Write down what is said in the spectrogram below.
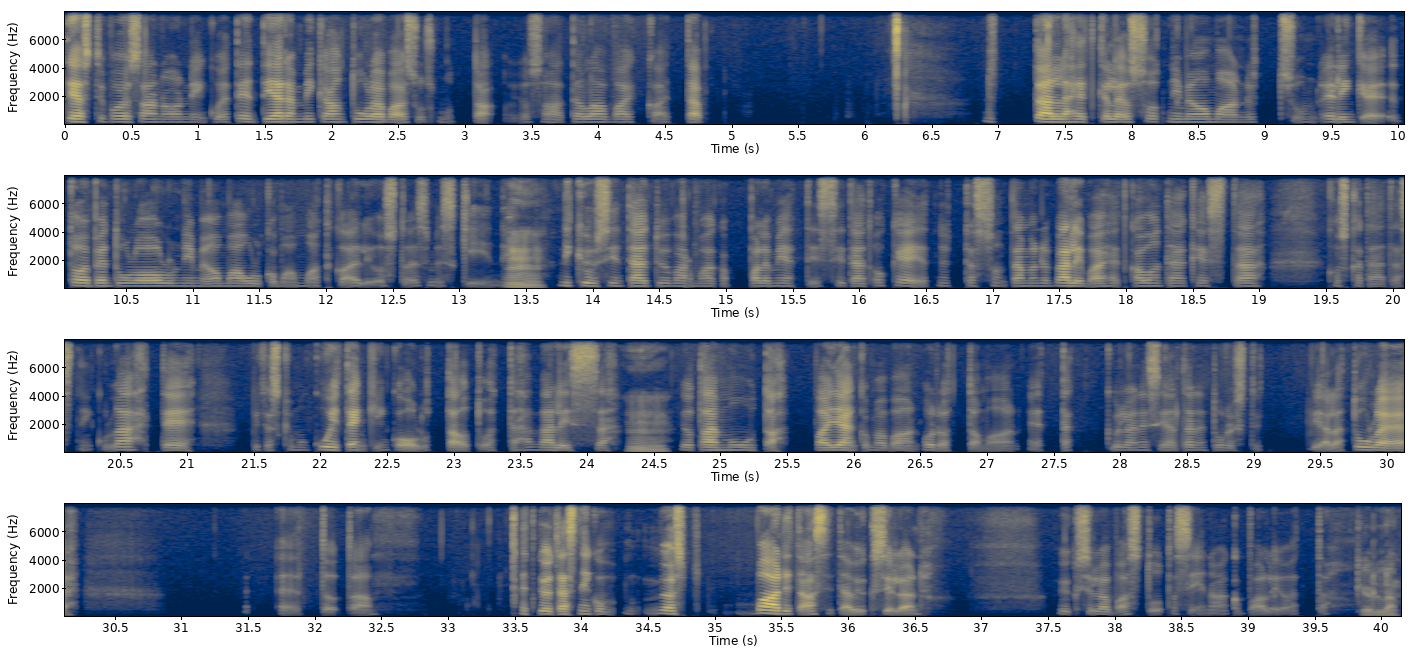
Tietysti voi sanoa, niin kuin, että en tiedä mikä on tulevaisuus, mutta jos ajatellaan vaikka, että nyt tällä hetkellä, jos olet nimenomaan nyt sun elinke- toimeentulo on ollut nimenomaan ulkomaan matkailijoista esimerkiksi kiinni, mm. niin kyllä siinä täytyy varmaan aika paljon miettiä sitä, että okei, että nyt tässä on tämmöinen välivaihe, että kauan tämä kestää, koska tämä tästä niin kuin lähtee, pitäisikö mun kuitenkin kouluttautua tähän välissä mm. jotain muuta, vai jäänkö mä vaan odottamaan, että kyllä ne sieltä ne turistit vielä tulee. Et, tota, et kyllä tässä niinku myös vaaditaan sitä yksilön, yksilön vastuuta siinä aika paljon. Että kyllä.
